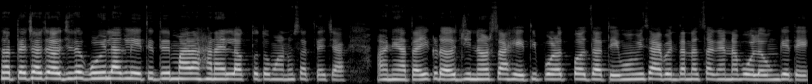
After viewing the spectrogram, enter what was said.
सत्याच्या जिथे गोळी लागली तिथे मारा हाणायला लागतो तो माणूस सत्याच्या. आणि आता इकडं जी नर्स आहे ती पळत पळत जाते. मम्मी साहेबांनी त्यांना सगळ्यांना बोलवून घेते.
